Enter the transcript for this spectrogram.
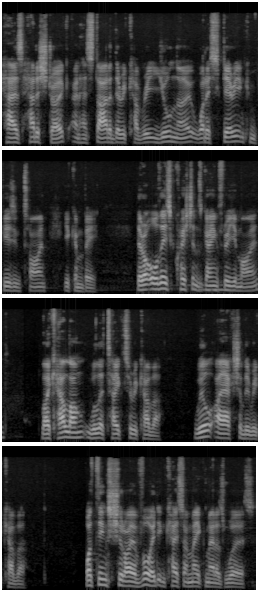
has had a stroke and has started their recovery, you'll know what a scary and confusing time it can be. There are all these questions going through your mind, like how long will it take to recover? Will I actually recover? What things should I avoid in case I make matters worse?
